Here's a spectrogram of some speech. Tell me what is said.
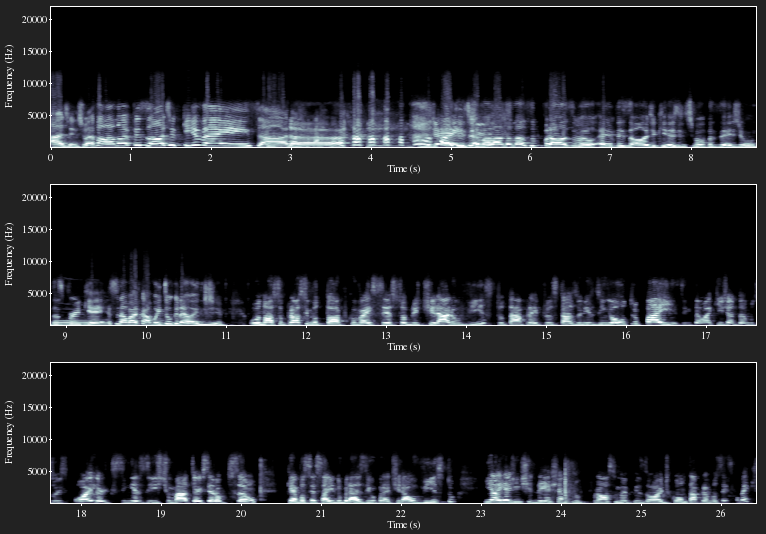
A gente vai falar no episódio que vem, Sara! gente. A gente vai falar no nosso próximo episódio que a gente vai fazer juntas, porque senão vai ficar muito grande. O nosso próximo tópico vai ser sobre tirar o visto, tá? Para ir para os Estados Unidos em outro país. Então, aqui já damos um spoiler que sim, existe uma terceira opção, que é você sair do Brasil para tirar o visto. E aí a gente deixa para o próximo episódio contar para vocês como é que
